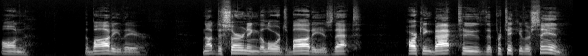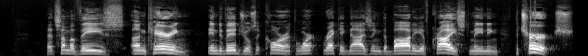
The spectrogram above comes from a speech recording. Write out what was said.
on the body there. Not discerning the Lord's body. Is that harking back to the particular sin that some of these uncaring individuals at Corinth weren't recognizing the body of Christ, meaning the church,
